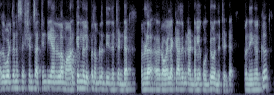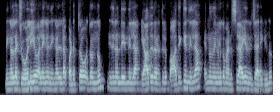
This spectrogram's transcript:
അതുപോലെ തന്നെ സെഷൻസ് അറ്റൻഡ് ചെയ്യാനുള്ള മാർഗങ്ങൾ ഇപ്പോൾ നമ്മൾ എന്ത് ചെയ്തിട്ടുണ്ട്? നമ്മൾ റോയൽ അക്കാദമിയുടെ അണ്ടറിൽ കൊണ്ടുവന്നിട്ടുണ്ട്. അപ്പോൾ നിങ്ങൾക്ക് നിങ്ങളുടെ ജോലിയോ അല്ലെങ്കിൽ നിങ്ങളുടെ പഠിത്തമോ ഇതൊന്നും ഇതിലെന്ത് ചെയ്യുന്നില്ല യാതൊരു തരത്തിലും ബാധിക്കുന്നില്ല എന്ന് നിങ്ങൾക്ക് മനസ്സിലായി എന്ന് വിചാരിക്കുന്നു.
